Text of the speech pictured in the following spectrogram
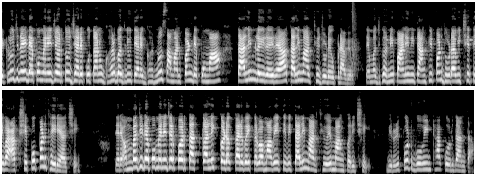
એટલું જ નહીં, ડેપો મેનેજર તો જ્યારે પોતાનું ઘર બદલ્યું ત્યારે ઘરનો સામાન પણ ડેપોમાં તાલીમ લઈ રહી રહ્યા તાલીમાર્થીઓ જોડે ઉપડાવ્યો. તેમજ ઘરની પાણીની ટાંકી પણ ધોડાવી છે તેવા આક્ષેપો પણ થઈ રહ્યા છે. ત્યારે અંબાજી ડેપો મેનેજર પર તાત્કાલિક કડક કાર્યવાહી કરવામાં આવે તેવી તાલીમાર્થીઓએ માંગ કરી છે. Bureau report Govind Thakor, Danta.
